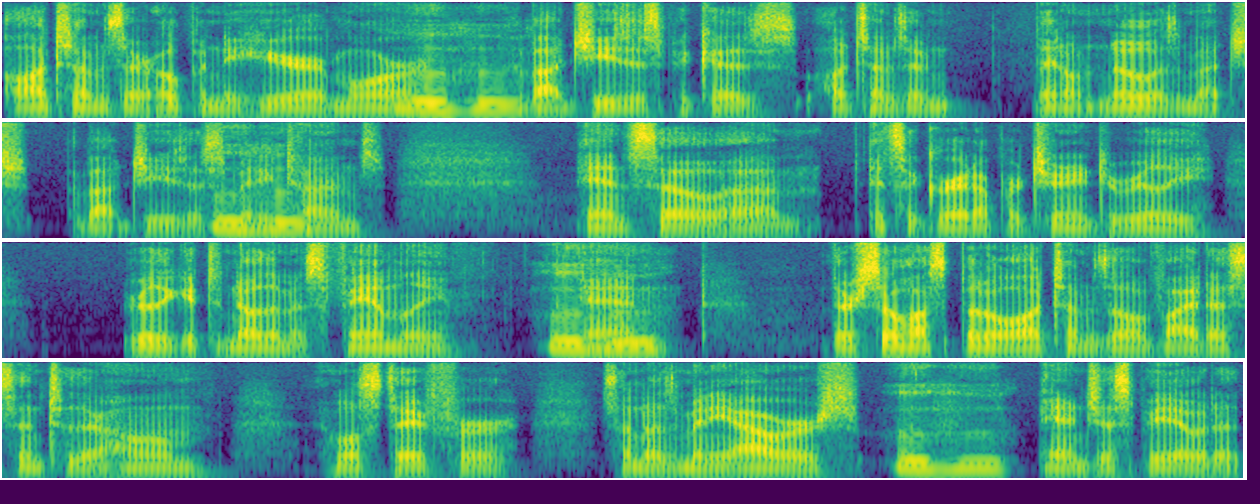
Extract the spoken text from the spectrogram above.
a lot of times they're open to hear more Mhm. about Jesus because a lot of times they they don't know as much about Jesus many Mhm. times, and so um, it's a great opportunity to really, really get to know them as family. hmm And they're so hospitable. A lot of times they'll invite us into their home, and we'll stay for sometimes many hours hmm and just be able to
